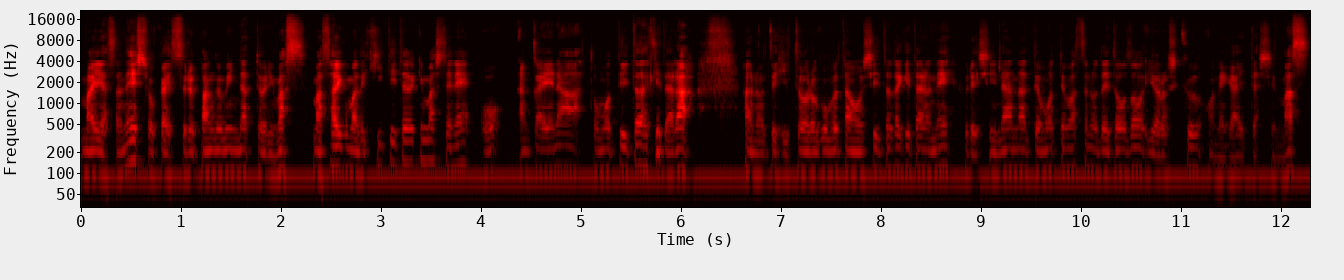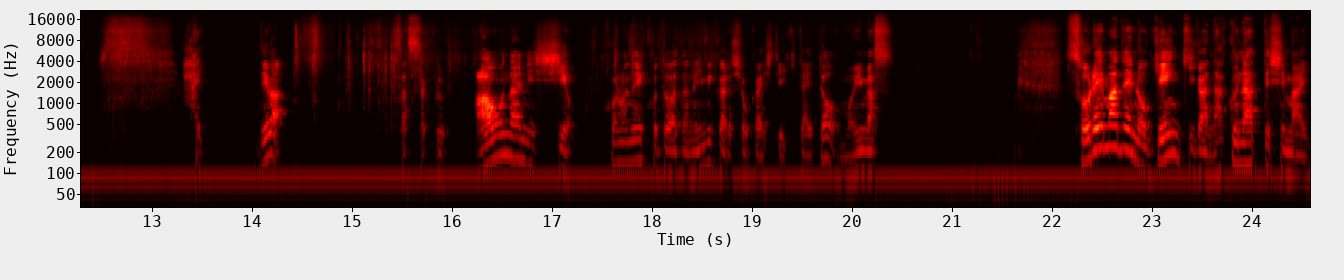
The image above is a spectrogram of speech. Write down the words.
毎朝ね紹介する番組になっております。まあ最後まで聞いていただきましてねおなんかええなと思っていただけたらあのぜひ登録ボタンを押していただけたらね嬉しいななんて思ってますのでどうぞよろしくお願いいたします。はい。では早速青菜に塩。このねことわざの意味から紹介していきたいと思います。それまでの元気がなくなってしまい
